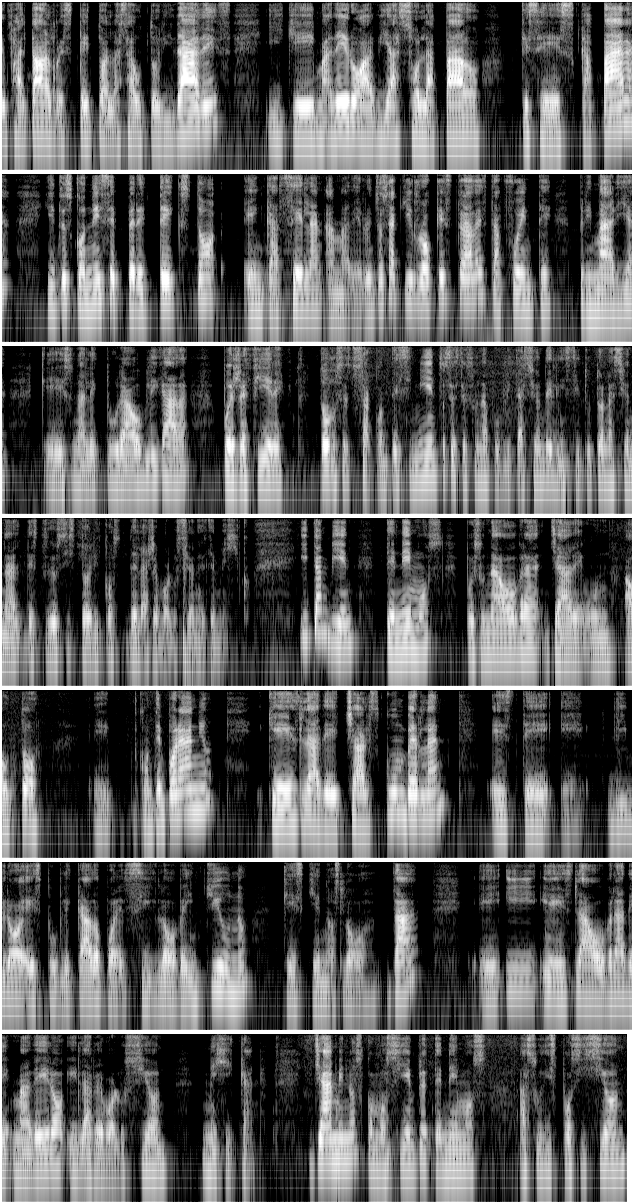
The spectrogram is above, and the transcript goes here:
faltaba el respeto a las autoridades y que Madero había solapado que se escapara y entonces con ese pretexto encarcelan a Madero. Entonces aquí Roque Estrada, esta fuente primaria, que es una lectura obligada, pues refiere todos estos acontecimientos. Esta es una publicación del Instituto Nacional de Estudios Históricos de las Revoluciones de México. Y también tenemos pues una obra ya de un autor eh, contemporáneo, que es la de Charles Cumberland. Este eh, libro es publicado por el siglo XXI, que es quien nos lo da, eh, y es la obra de Madero y la Revolución Mexicana. Llámenos, como siempre tenemos a su disposición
